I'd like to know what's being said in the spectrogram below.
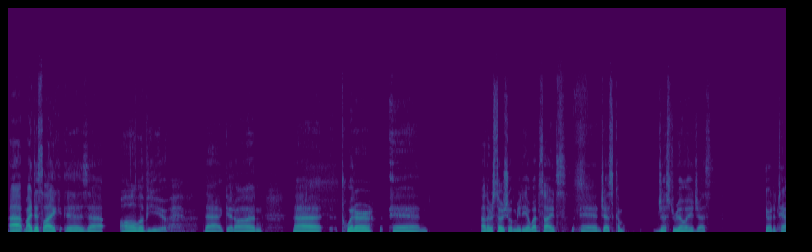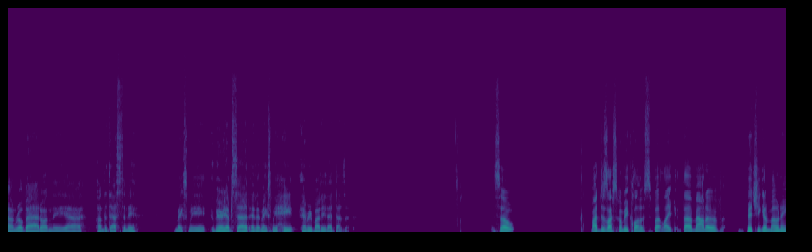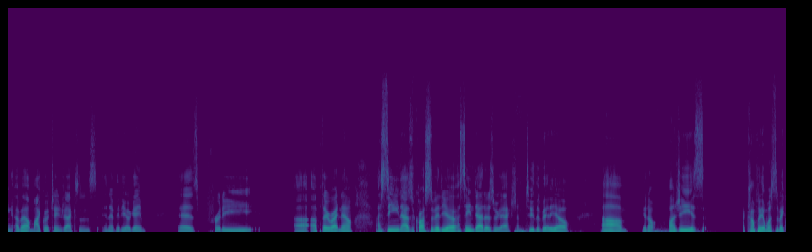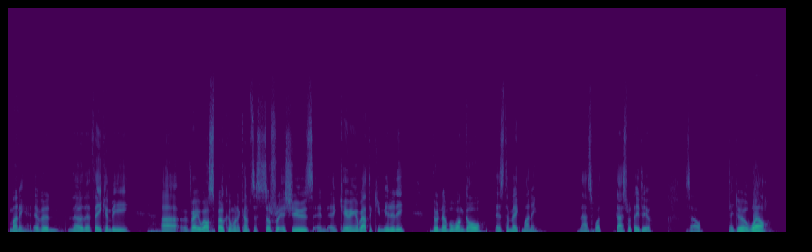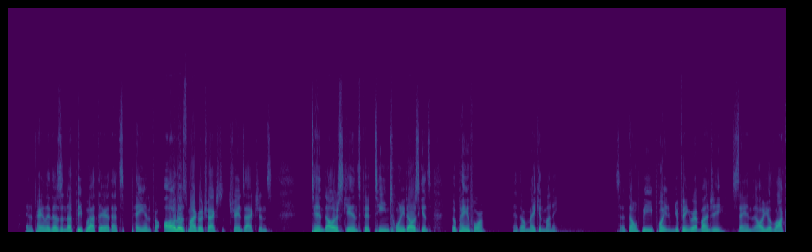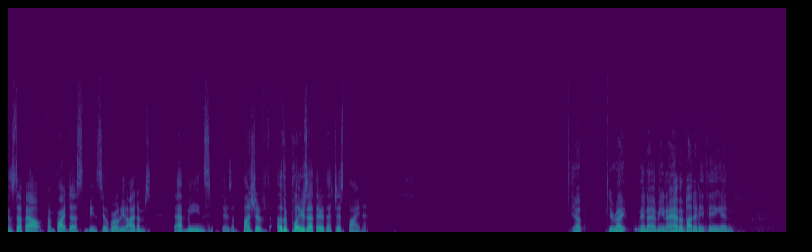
Uh, my dislike is uh, all of you that get on uh, Twitter and other social media websites and just just really just go to town real bad on the uh, on the Destiny. It makes me very upset, and it makes me hate everybody that does it. So my dislike's gonna be close, but like the amount of bitching and moaning about microtransactions in a video game is pretty uh, up there right now. I seen as across the video, I seen Datto's reaction to the video. Um, you know, Bungie is a company that wants to make money, even though that they can be uh, very well spoken when it comes to social issues and, and caring about the community. Their number one goal is to make money and that's what that's what they do. So they do it well. And apparently there's enough people out there that's paying for all those micro transactions $10 skins $15, $20 skins they're paying for them and they're making money so don't be pointing your finger at bungie saying oh you're locking stuff out from bright dust and being silver only items that means there's a bunch of other players out there that's just buying it. Yep, you're right. And I mean, I haven't bought anything in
